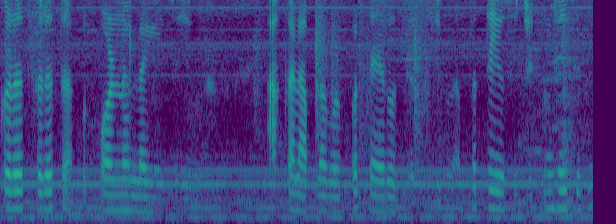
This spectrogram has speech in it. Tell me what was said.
करत करत आपण कॉर्नरला घ्यायचं हे बघा. आकार आपला बरोबर तयार होत जातो. हे बघा परत ते व्यवस्थित चिटकून घ्यायचं ते.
